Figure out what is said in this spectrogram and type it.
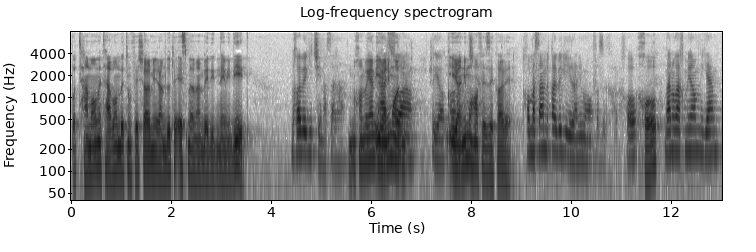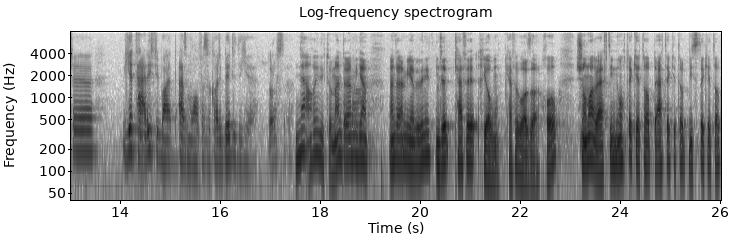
با تمام توان بهتون فشار میارم. دو تا اسم به من بدید نمی‌دید؟ می‌خوای بگی چی مثلا؟ می‌خوام بگم ایرانی مح... ایرانی محافظه کاره خب مثلا می‌خوای بگی ایرانی محافظه کاره خب؟ خب. من اون وقت میام میگم که یه تعریفی باید از محافظه کاری بدی دیگه درسته؟ نه آقای دکتر من دارم میگم من دارم میگم ببینید اینجا کف خیابون کف بازار خب؟ شما رفتی 9 تا کتاب 10 تا کتاب 20 تا کتاب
